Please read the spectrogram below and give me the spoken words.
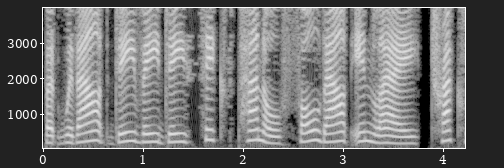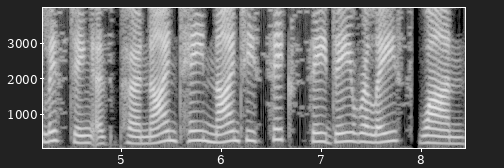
but without DVD 6-panel fold-out inlay, track listing as per 1996 CD release 1.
